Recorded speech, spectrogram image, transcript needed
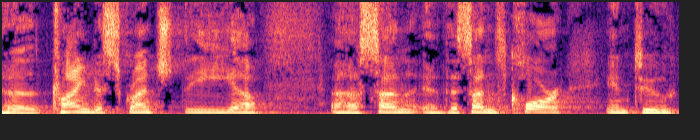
uh, trying to scrunch the uh, uh sun, the sun's core into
